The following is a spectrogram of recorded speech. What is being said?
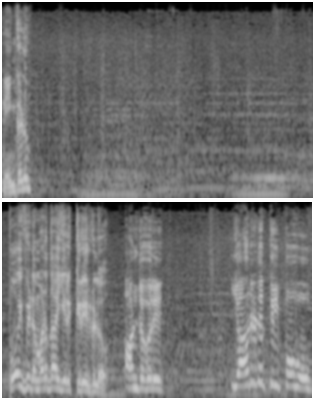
நீங்களும்? போய்விட மனதாயிருக்கிறீர்களோ? ஆண்டவரே யாரிடத்தில் போவோம்?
